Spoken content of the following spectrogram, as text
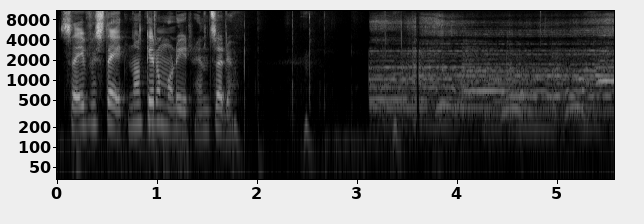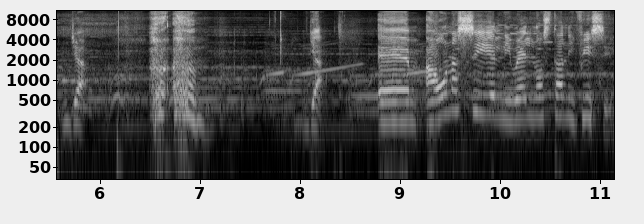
Safe state. No quiero morir, en serio. Ya. ya. Eh, aún así, el nivel no es tan difícil.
